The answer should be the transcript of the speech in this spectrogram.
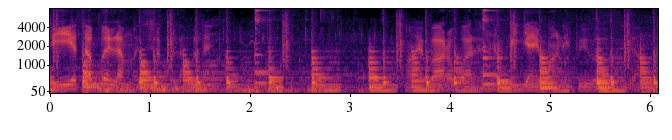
રીએ તબેલામાં જ સકલા બધા બારોબાર હે ને બીજા પાણી પીવા આવે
